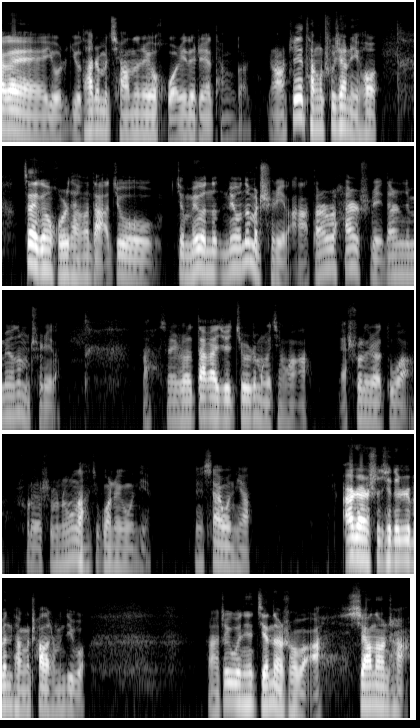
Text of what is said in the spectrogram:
大概有有他这么强的这个火力的这些坦克。然后这些坦克出现了以后，再跟虎式坦克打，就就没有那没有那么吃力了啊。当然说还是吃力，但是就没有那么吃力了啊。所以说大概就就是这么个情况啊。哎，说的有点多啊，说了有十分钟了，就关这个问题。下一个问题啊，二战时期的日本坦克差到什么地步？啊，这个问题简短说吧啊，相当差。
